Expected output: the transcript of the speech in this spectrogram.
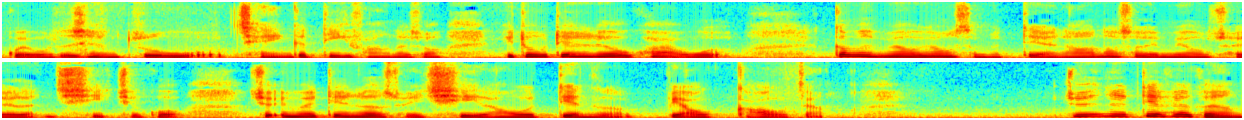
贵，我之前住我前一个地方的时候，一度电六块，我根本没有用什么电，然后那时候也没有吹冷气，结果就因为电热水器，然后我电的飙高这样。就是那电费可能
